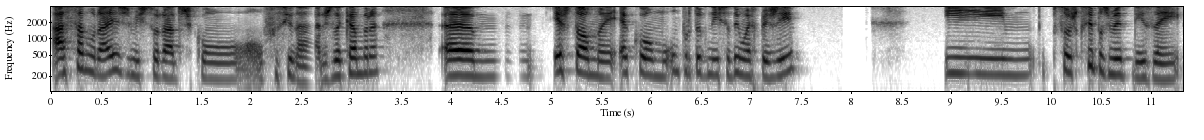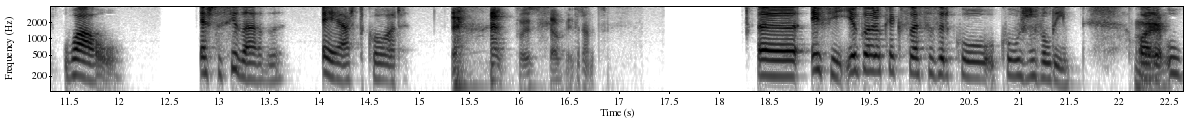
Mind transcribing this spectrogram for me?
há samurais misturados com funcionários da Câmara. Um, este homem é como um protagonista de um RPG, e pessoas que simplesmente dizem: Uau, esta cidade é hardcore. pois, realmente. Pronto. Uh, enfim, e agora o que é que se vai fazer com, com o javali? Ora, o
